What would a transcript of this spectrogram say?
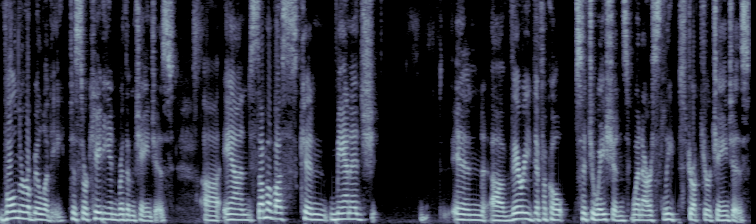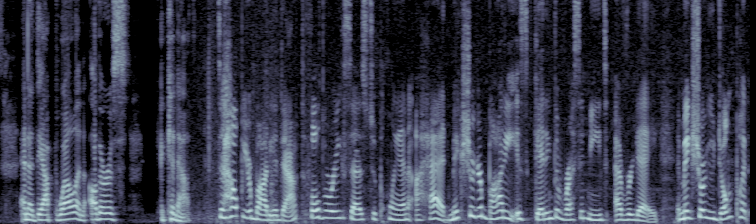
vulnerability to circadian rhythm changes. Uh, and some of us can manage in uh, very difficult situations when our sleep structure changes and adapt well, and others cannot. To help your body adapt, Foldvary says to plan ahead. Make sure your body is getting the rest it needs every day. And make sure you don't put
